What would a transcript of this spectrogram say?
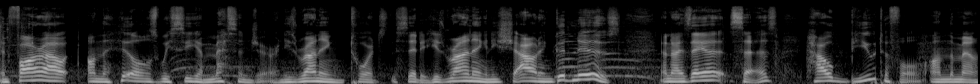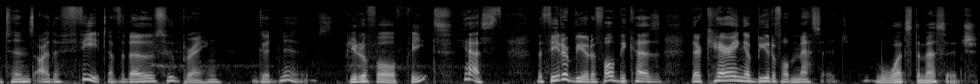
And far out on the hills, we see a messenger, and he's running towards the city. He's running and he's shouting, Good news! And Isaiah says, How beautiful on the mountains are the feet of those who bring good news. Beautiful feet? Yes, the feet are beautiful because they're carrying a beautiful message. What's the message?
